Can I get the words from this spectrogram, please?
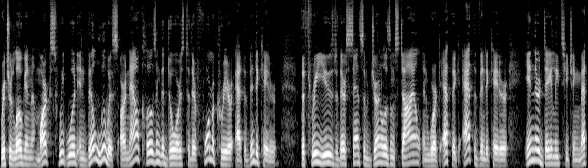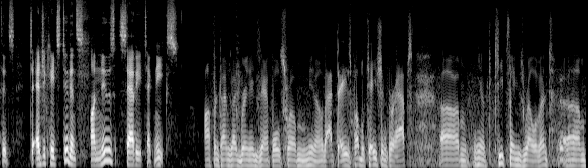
Richard Logan, Mark Sweetwood, and Bill Lewis are now closing the doors to their former career at the Vindicator. The three used their sense of journalism style and work ethic at the Vindicator in their daily teaching methods to educate students on news-savvy techniques. Oftentimes I'd bring examples from, you know, that day's publication perhaps, um, you know, to keep things relevant, um,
